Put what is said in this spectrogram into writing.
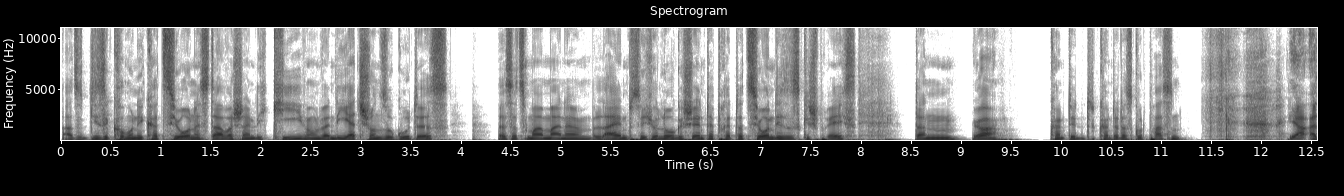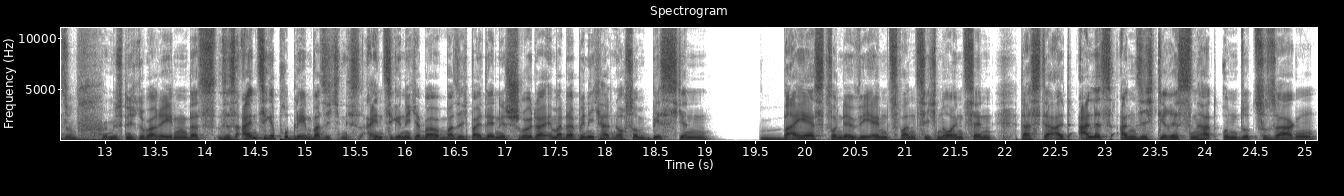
also diese Kommunikation ist da wahrscheinlich key und wenn die jetzt schon so gut ist, das ist jetzt mal meine laienpsychologische Interpretation dieses Gesprächs, dann ja, könnte, könnte das gut passen. Ja, also wir müssen nicht drüber reden. Das, das einzige Problem, was ich, das einzige nicht, aber was ich bei Dennis Schröder immer, da bin ich halt noch so ein bisschen biased von der WM 2019, dass der halt alles an sich gerissen hat und sozusagen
